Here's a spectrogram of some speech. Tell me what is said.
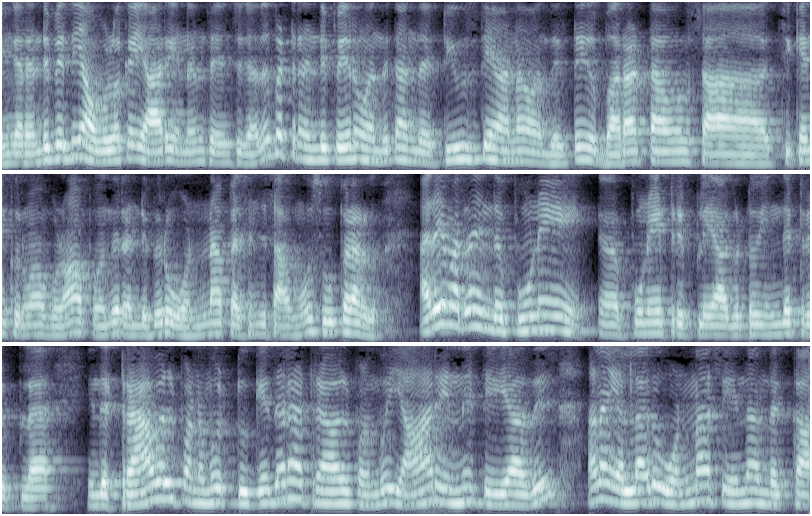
எங்கள் ரெண்டு பேர்த்தையும் அவ்வளோக்கா யாரும் என்னன்னு தெரிஞ்சுக்காது. பட் ரெண்டு பேரும் வந்துட்டு அந்த டியூஸ்டே ஆனால் வந்துட்டு பராட்டாவும் சா சிக்கன் குருமா போடுவோம். அப்போ வந்து ரெண்டு பேரும் ஒன்றா பிசைஞ்சு சாப்பிடும்போது சூப்பராக இருக்கும். அதே மாதிரி தான் இந்த பூனே புனே பூனே ட்ரிப்லேயே ஆகட்டும் இந்த ட்ரிப்பில் இந்த ட்ராவல் பண்ணும்போது டுகெதராக ட்ராவல் பண்ணும்போது யார் என்ன தெரியாது. ஆனால் எல்லாரும் ஒன்றா சேர்ந்து அந்த கா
